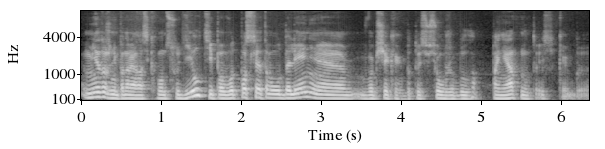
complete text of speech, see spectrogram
Мне тоже не понравилось, как он судил. Типа, вот после этого удаления вообще как бы, то есть, все уже было понятно, то есть, как бы...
